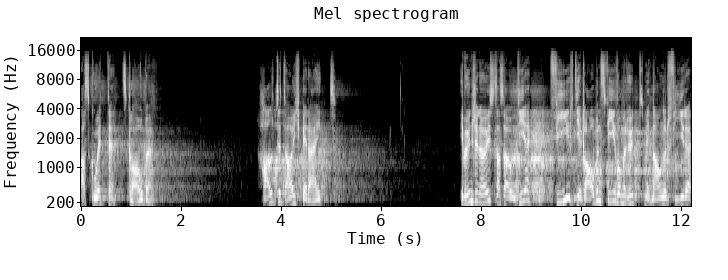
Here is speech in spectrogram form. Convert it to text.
als Gute zu glauben. Haltet euch bereit. Ich wünsche uns, dass auch die vier, die Glaubensvier, die wir heute miteinander feiern,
